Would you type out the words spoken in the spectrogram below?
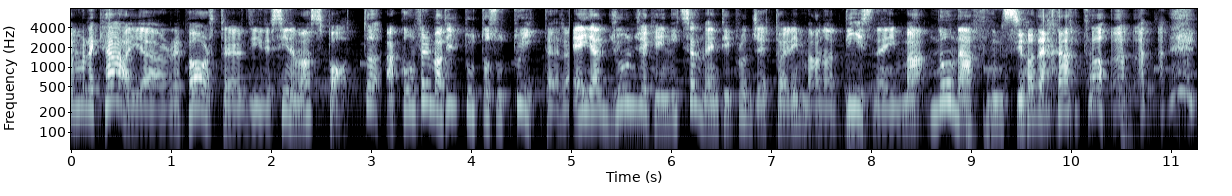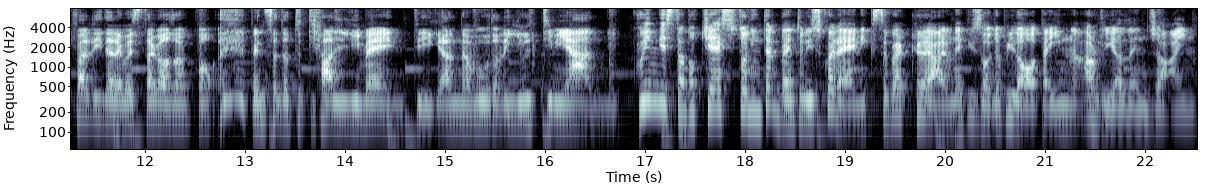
Emre Kaya, reporter di The Cinema Spot, ha confermato il tutto su Twitter e aggiunge che inizialmente il progetto era in mano a Disney, ma non ha funzionato. Fa ridere questa cosa un po', pensate a tutti i fallimenti che hanno avuto negli ultimi anni. Quindi è stato chiesto l'intervento di Square Enix per creare un episodio pilota in Unreal Engine.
